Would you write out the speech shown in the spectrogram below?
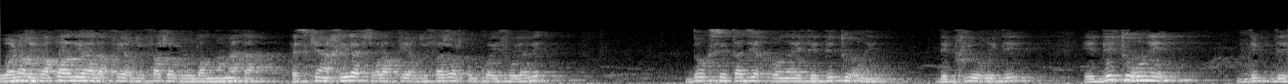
Ou alors, il ne va pas aller à la prière du fajr le lendemain matin. Est-ce qu'il y a un khilaf sur la prière du fajr, comme quoi il faut y aller? Donc, c'est-à-dire qu'on a été détourné des priorités et détourné des,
